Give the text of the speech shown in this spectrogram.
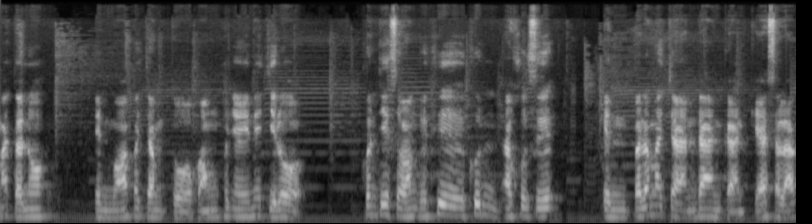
มาตโนะเป็นหมอประจำตัวของพญายเนจิโร่คนที่สองก็คือคุณอาคุซึเป็นปรมาจารย์ด้านการแกะสลัก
